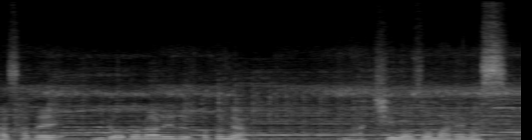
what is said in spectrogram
傘で彩られることが待ち望まれます。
